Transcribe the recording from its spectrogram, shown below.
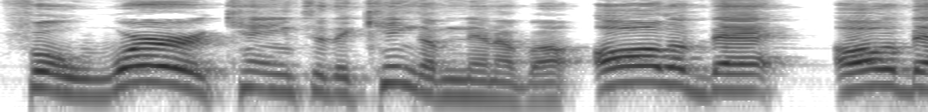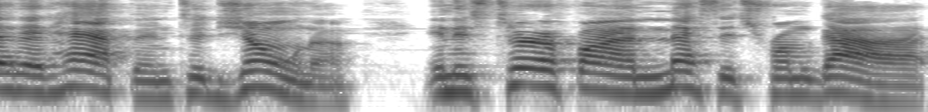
For word came to the king of Nineveh, all of that, all of that had happened to Jonah in his terrifying message from God.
